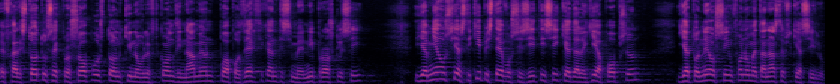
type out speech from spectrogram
Ευχαριστώ τους εκπροσώπους των κοινοβουλευτικών δυνάμεων που αποδέχθηκαν τη σημερινή πρόσκληση για μια ουσιαστική, πιστεύω, συζήτηση και ανταλλαγή απόψεων για το νέο Σύμφωνο Μετανάστευσης και Ασύλου.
